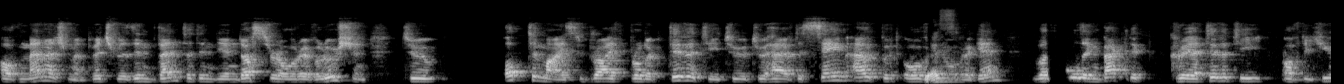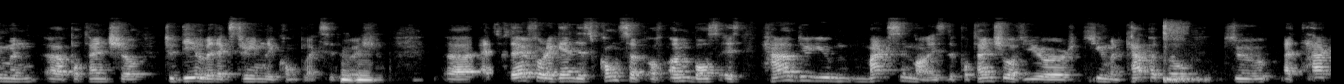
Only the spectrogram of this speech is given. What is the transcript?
of management, which was invented in the Industrial Revolution to optimize, to drive productivity, to, to have the same output over yes. and over again, was holding back the creativity of the human uh, potential to deal with extremely complex situations. Mm-hmm. Uh, and so therefore, again, this concept of unboss is how do you maximize the potential of your human capital to attack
